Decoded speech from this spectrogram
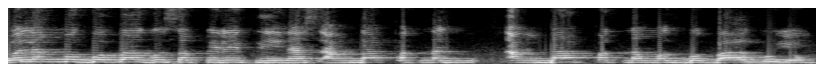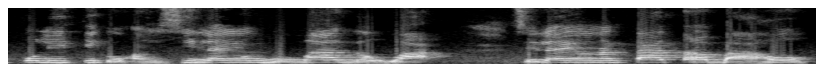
Walang magbabago sa Pilipinas. Ang dapat nag ang dapat na magbabago yung politiko kasi sila yung gumagawa. Sila yung nagtatrabaho.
